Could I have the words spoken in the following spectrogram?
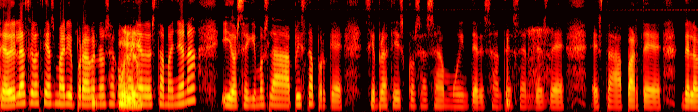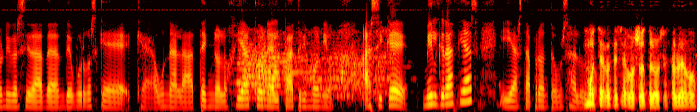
te doy las gracias, Mario, por habernos acompañado esta mañana y os seguimos la pista porque siempre hacéis cosas eh, muy interesantes desde esta parte de la Universidad de, Burgos que, que aúna la tecnología con el patrimonio. Así que mil gracias y hasta pronto. Un saludo. Muchas gracias a vosotros. Hasta luego.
